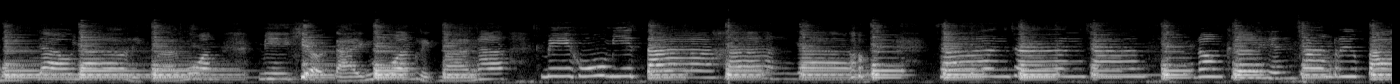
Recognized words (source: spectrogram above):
มูกยาวยาวหลีกมางวง มีเขียวตายงวงหลีกมางา มีหูมีตาหางยาวช้างช้างช้างน้องเคยเห็นช้างหรือเปล่า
